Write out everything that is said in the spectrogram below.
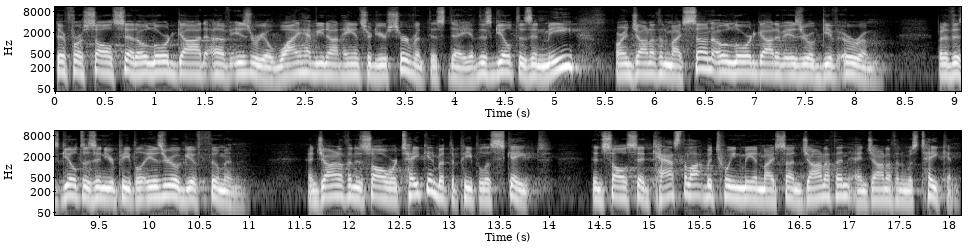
Therefore Saul said, O Lord God of Israel, why have you not answered your servant this day? If this guilt is in me or in Jonathan my son, O Lord God of Israel, give Urim. But if this guilt is in your people Israel, give Thummim. And Jonathan and Saul were taken, but the people escaped. Then Saul said, Cast the lot between me and my son Jonathan, and Jonathan was taken.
